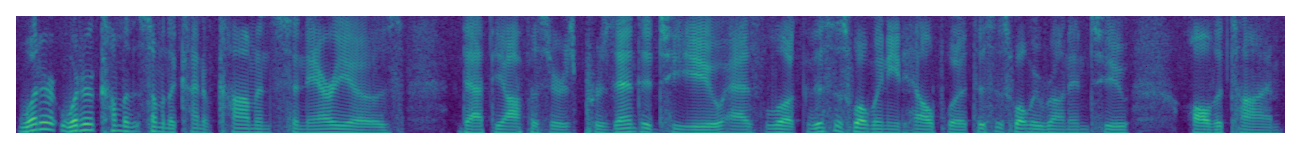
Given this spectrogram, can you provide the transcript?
what are what are some of the, some of the kind of common scenarios that the officers presented to you as, look, this is what we need help with. This is what we run into all the time.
